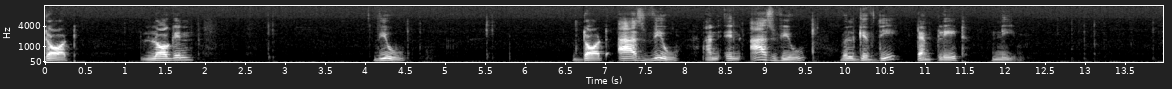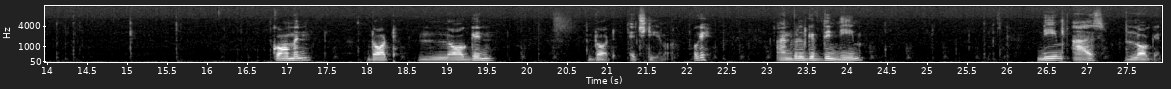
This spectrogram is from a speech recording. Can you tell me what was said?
dot login view dot as view and in as view will give the template name. Common dot login dot html okay? And we'll give the name name as login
